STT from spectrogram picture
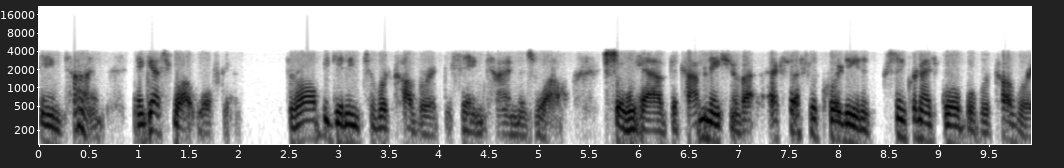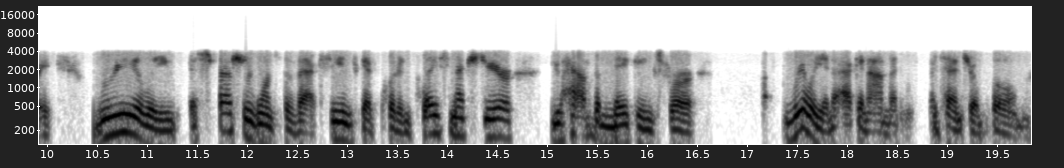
same time. And guess what, Wolfgang? They're all beginning to recover at the same time as well. So we have the combination of excess liquidity and a synchronized global recovery. Really, especially once the vaccines get put in place next year, you have the makings for really an economic potential boom.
